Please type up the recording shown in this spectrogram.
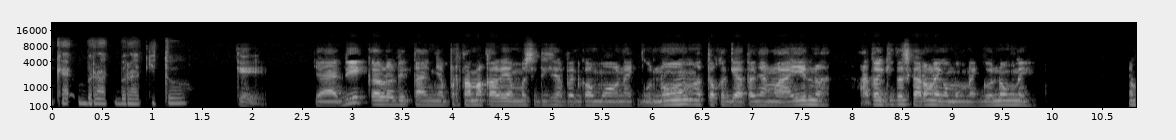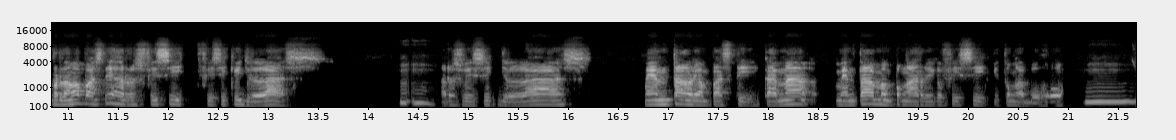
kayak berat-berat gitu? Oke. Jadi kalau ditanya pertama kali yang mesti disiapin kalau mau naik gunung atau kegiatan yang lain lah. Atau kita sekarang lagi ngomong naik gunung nih. Yang pertama pasti harus fisik. Fisiknya jelas. Mm-mm. Harus fisik jelas. Mental yang pasti. Karena mental mempengaruhi ke fisik. Itu nggak bohong. Hmm.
